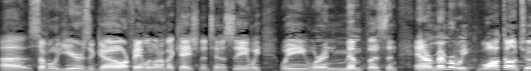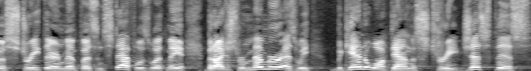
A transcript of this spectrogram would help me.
uh, several years ago, our family went on vacation to Tennessee, and we, we were in Memphis. And, and I remember we walked onto a street there in Memphis, and Steph was with me. But I just remember as we began to walk down the street, just this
